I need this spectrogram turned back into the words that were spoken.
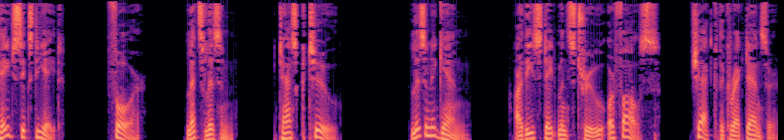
Page 68. 4. Let's listen. Task 2. Listen again. Are these statements true or false? Check the correct answer.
